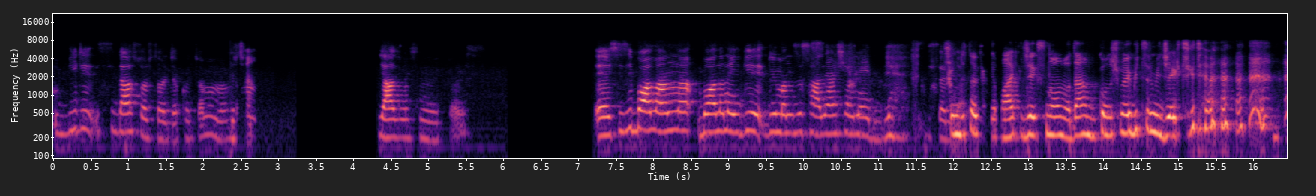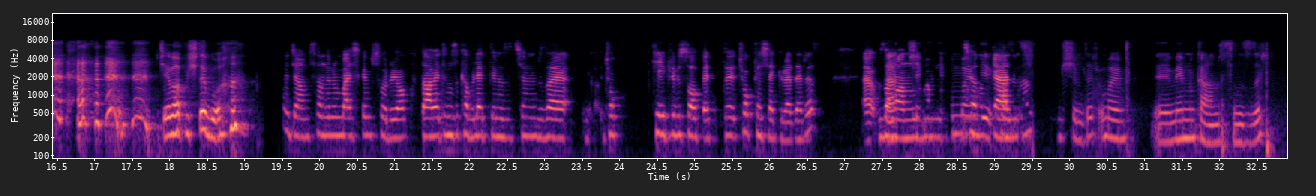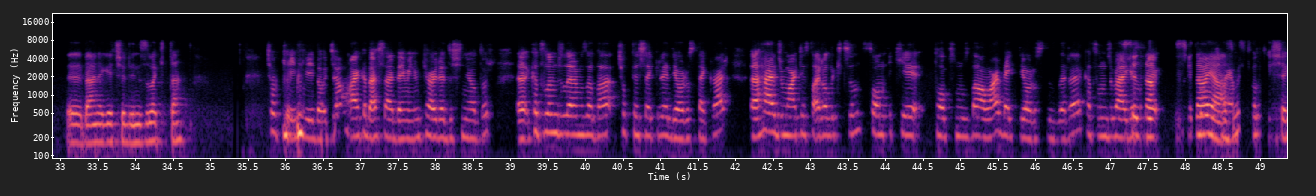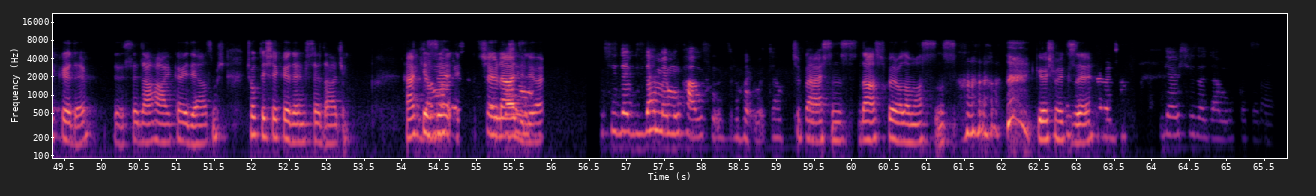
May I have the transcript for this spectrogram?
Birisi daha soru soracak hocam ama Lütfen. yazmasını bekliyoruz. Ee, sizi bu alanla bu alana ilgi duymanızı sağlayan şey neydi diye bir soru Şimdi tabii ki Michael Jackson olmadan bu konuşmayı bitirmeyecektik? Cevap işte bu. Hocam sanırım başka bir soru yok. Davetimizi kabul ettiğiniz için bize çok keyifli bir sohbetti. Çok teşekkür ederiz. Ee, zamanınızı çalıp geldiniz. Umarım e, memnun kalmışsınızdır. E, benle geçirdiğiniz vakitten. Çok keyifliydi hocam. Arkadaşlar da eminim ki öyle düşünüyordur. Ee, katılımcılarımıza da çok teşekkür ediyoruz tekrar. Ee, her cumartesi Aralık için son iki talksumuz daha var. Bekliyoruz sizleri. Katılımcı belgesi Seda, Seda yazmış. Çok teşekkür ederim. Ee, Seda harikaydı yazmış. Çok teşekkür ederim Sedacığım. Herkese başarılar diliyorum. Siz de bizden memnun kalmışsınızdır umarım hocam. Süpersiniz. Daha süper olamazsınız. Görüşmek üzere. Hocam. Görüşürüz hocam. Dikkat edin.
